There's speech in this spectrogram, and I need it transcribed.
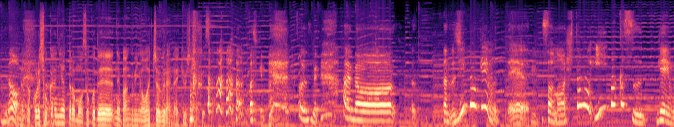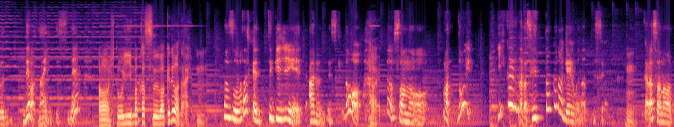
けど、なんかこれ初回にやったらもうそこでね番組が終わっちゃうぐらいの勢いじゃないですか。確かに。そうですね。あのーなんだ人狼ゲームって、うその人を言いまかすゲームではないんですね。ああ人を言いまかすわけではない、うん、そうそう確かに敵陣営ってあるんですけどはい、でもそのまあどういう言い換えるなら説得のゲームなんですよ。うん、だからその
